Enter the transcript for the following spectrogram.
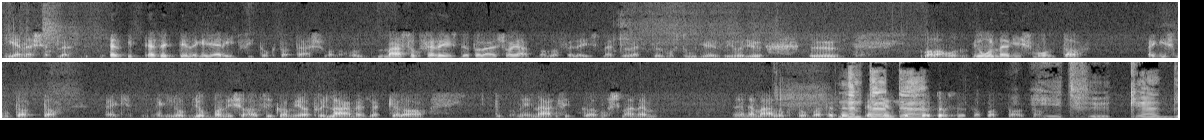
ilyen eset lesz. Ez, ez egy tényleg egy erényfitoktatás valahol. Mások fele is, de talán saját maga fele is, mert ő ettől most úgy érzi, hogy ő, ő valahol jól meg is mondta, meg is mutatta, meg, meg jobb, jobban is alszik, amiatt, hogy lám ezekkel a tudom én, nácikkal most már nem, nem állok szóba. Tehát Nem ezt, ezt telt el- többször, tapasztaltam. Hétfő, kedd,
